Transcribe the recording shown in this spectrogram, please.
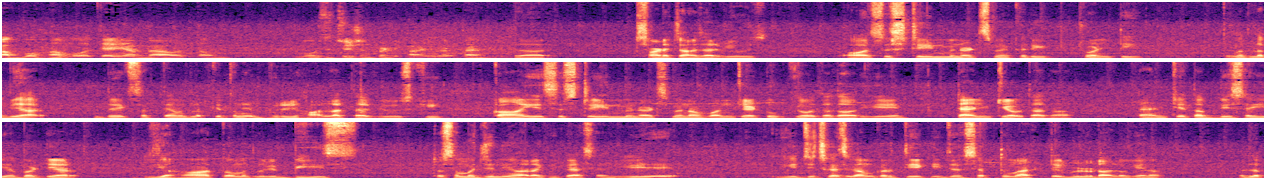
अब वो हम होते हैं या मैं होता हूँ, वो सिचुएशन पर डिपेंड करता है। हज़ार, साढ़े चार हज़ार व्यूज़ और सिक्सटीन मिनट्स में करीब ट्वेंटी तो मतलब यार, देख सकते हैं मतलब कितनी बुरी हालत है व्यूज़ की। कहाँ ये सिक्सटीन मिनट्स में ना वन के टू के होता था और ये टेन के होता था। टेन के तब भी सही है बट यार यहाँ तो मतलब ये बीस तो समझ नहीं आ रहा कि कैसा है। ये ये चीज़ कैसे काम करती है कि जैसे अब तुम एक्टिव वीडियो डालोगे ना मतलब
